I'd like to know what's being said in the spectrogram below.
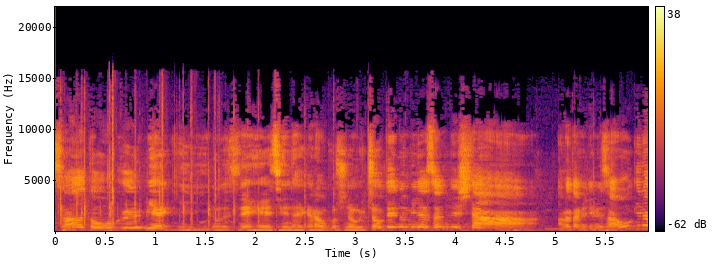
さあ東北宮城のですね仙台からお越しの有頂天の皆さんでした。改めて皆さん大きな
